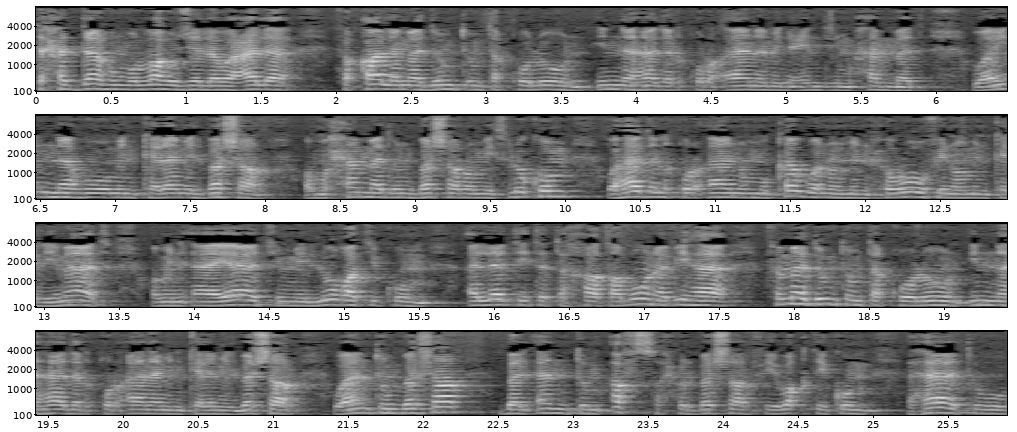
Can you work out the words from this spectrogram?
تحداهم الله جل وعلا فقال ما دمتم تقولون إن هذا القرآن من عند محمد وإنه من كلام البشر ومحمد بشر مثلكم وهذا القرآن مكون من حروف ومن كلمات ومن آيات من لغتكم التي تتخاطبون بها فما دمتم تقولون إن هذا القرآن من كلام البشر وأنتم بشر بل أنتم أفصح البشر في وقتكم هاتوا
